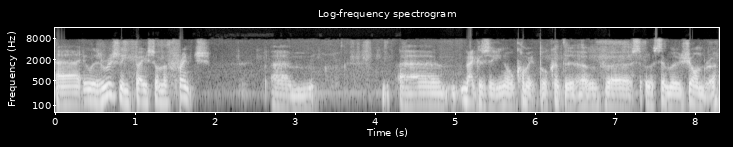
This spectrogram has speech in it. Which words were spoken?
Uh, it was originally based on a French um, uh, magazine or comic book of the of uh, a similar genre,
